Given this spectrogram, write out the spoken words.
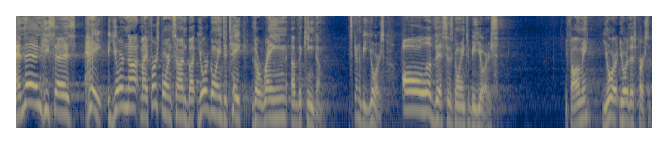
And then he says, Hey, you're not my firstborn son, but you're going to take the reign of the kingdom. It's going to be yours all of this is going to be yours. You follow me? You're, you're this person.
